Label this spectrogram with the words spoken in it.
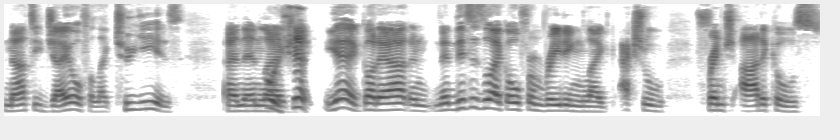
Nazi jail for like two years, and then like shit. yeah, got out, and this is like all from reading like actual French articles,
